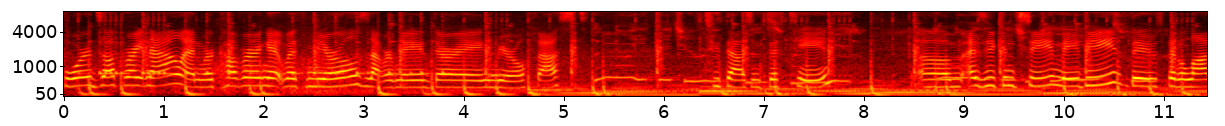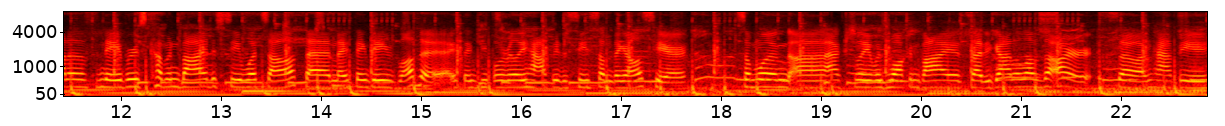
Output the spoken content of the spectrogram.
boards up right now and we're covering it with murals that were made during Mural Fest 2015. Um, as you can see, maybe there's been a lot of neighbors coming by to see what's up and I think they love it. I think people are really happy to see something else here. Someone uh, actually was walking by and said, you gotta love the art. So I'm happy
